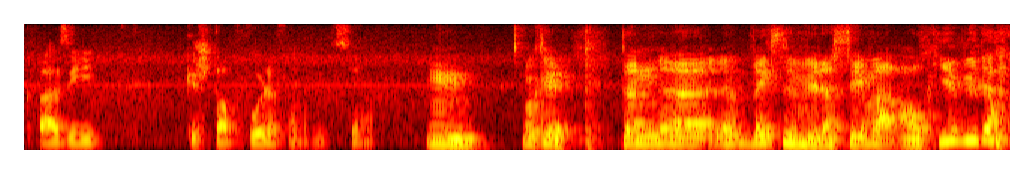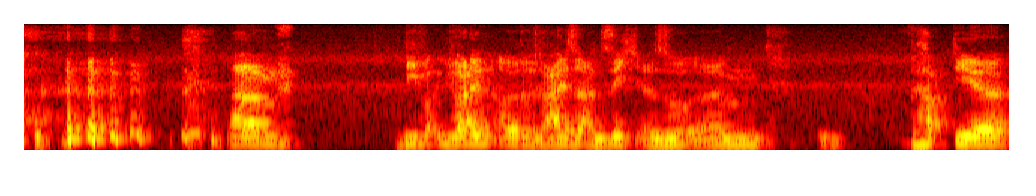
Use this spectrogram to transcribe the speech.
quasi gestoppt wurde von uns. Ja. Hm, okay, dann äh, wechseln wir das Thema auch hier wieder. ähm, wie, wie, war denn eure Reise an sich? Also ähm, habt ihr,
